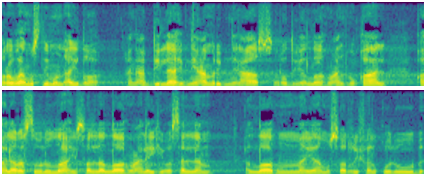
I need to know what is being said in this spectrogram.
وروى مسلم أيضا عن عبد الله بن عمرو بن العاص رضي الله عنه قال قال رسول الله صلى الله عليه وسلم اللهم يا مصرف القلوب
